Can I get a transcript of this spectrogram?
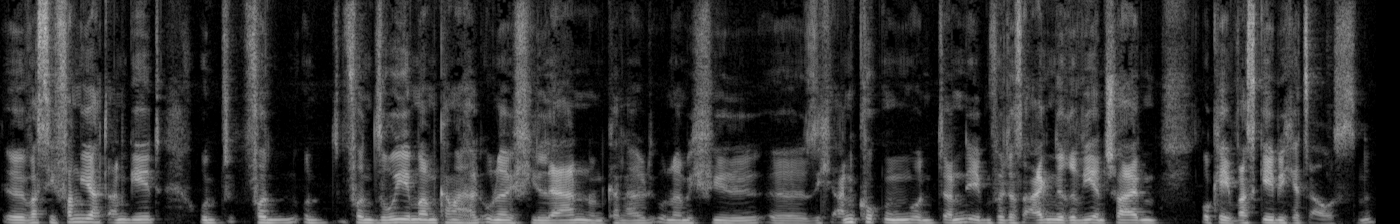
äh, was die Fangjacht angeht. Und von, und von so jemandem kann man halt unheimlich viel lernen und kann halt unheimlich viel äh, sich angucken und dann eben für das eigene Revier entscheiden, okay, was gebe ich jetzt aus. Ne?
